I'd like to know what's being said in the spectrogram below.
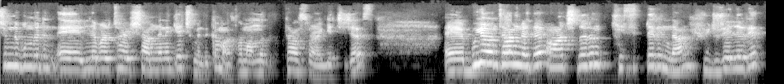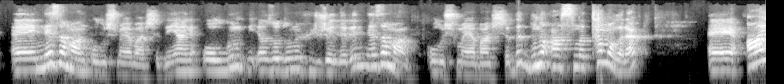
Şimdi bunların e, laboratuvar işlemlerine geçmedik ama tamamladıktan sonra geçeceğiz. E, bu yöntemle de ağaçların kesitlerinden hücrelerin e, ne zaman oluşmaya başladı? Yani olgun yazodunu hücrelerin ne zaman oluşmaya başladı? Bunu aslında tam olarak e, ay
